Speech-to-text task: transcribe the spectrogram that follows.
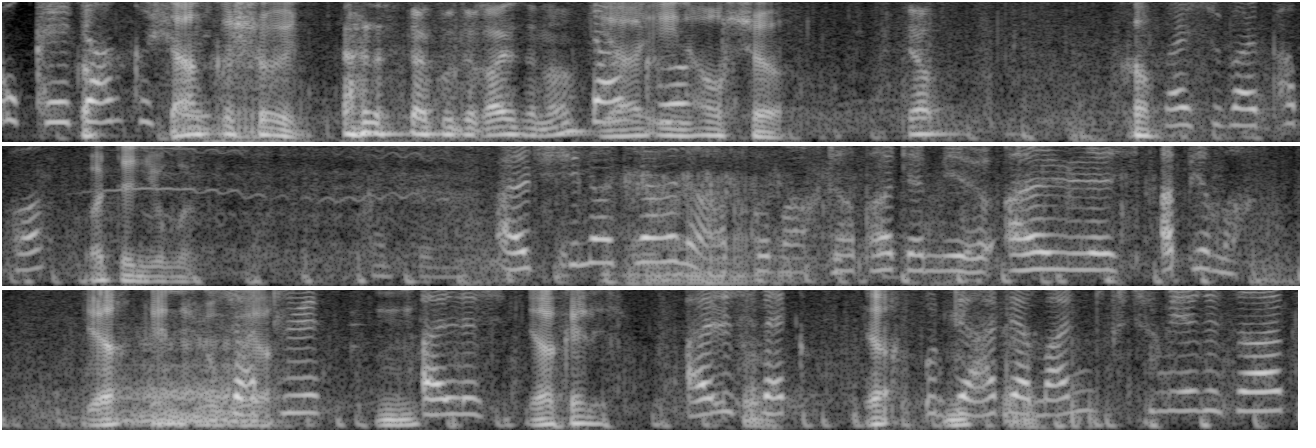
Okay, danke schön. Dankeschön. Alles klar, gute Reise, ne? Ja, Danke. Ihnen auch, Sir. Ja. Komm, Weißt du, weil Papa, was denn, Junge? als ich die Laterne abgemacht habe, hat er mir alles abgemacht. Ja, kenn ich, Junge, ja. Sattel, Hm. alles, Ja, kenn ich. alles weg. Ja. Und hm. da hat der Mann zu mir gesagt,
